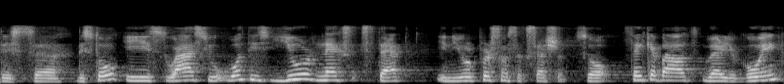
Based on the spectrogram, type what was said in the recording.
this uh, this talk, is to ask you what is your next step in your personal succession. So think about where you're going,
